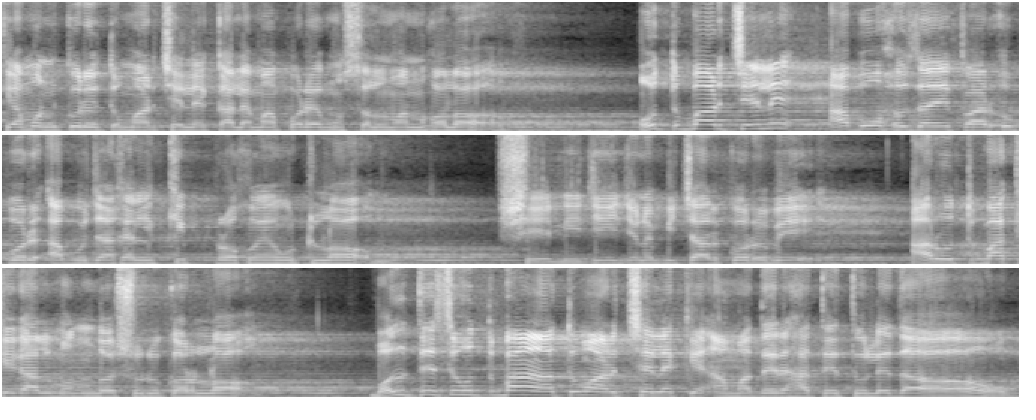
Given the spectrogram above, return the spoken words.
কেমন করে তোমার ছেলে কালেমা পরে মুসলমান হলো? উতবার ছেলে আবু হুজাইফার উপর আবু জাহেল ক্ষিপ্র হয়ে উঠল। সে নিজেই যেন বিচার করবে। আর উতবাকে গাল মন্দ শুরু করল। বলতেছে উতবা তোমার ছেলেকে আমাদের হাতে তুলে দাও।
